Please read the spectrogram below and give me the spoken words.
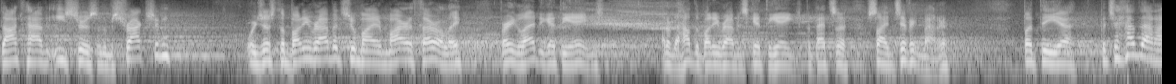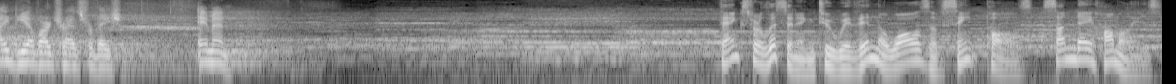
Not have Easter as an abstraction or just the bunny rabbits, whom I admire thoroughly. Very glad to get the eggs. I don't know how the bunny rabbits get the eggs, but that's a scientific matter. But, the, uh, but to have that idea of our transformation. Amen. Thanks for listening to Within the Walls of St. Paul's Sunday Homilies.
